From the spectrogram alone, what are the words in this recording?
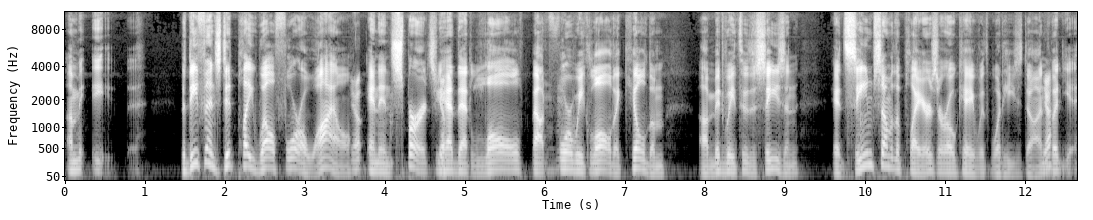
I mean, the defense did play well for a while, yep. and in spurts, you yep. had that lull, about four week lull that killed them uh, midway through the season. It seems some of the players are okay with what he's done, yep. but yeah,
